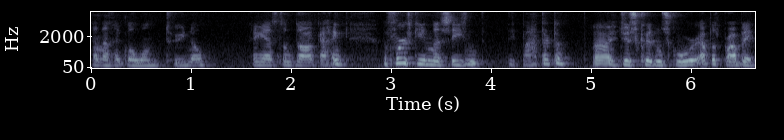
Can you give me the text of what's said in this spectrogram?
and I think they'll win 2 0 against Dundalk. I think the first game of the season, they battered them. Aye. They just couldn't score. That was probably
